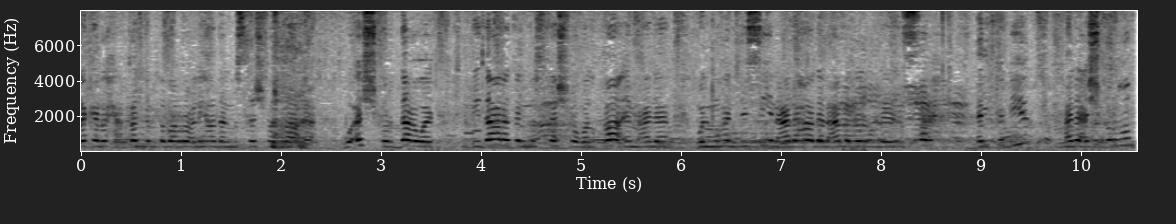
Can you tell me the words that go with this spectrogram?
لكن راح أقدم تبرع لهذا المستشفى الرائع. وأشكر دعوة إدارة المستشفى والقائم على والمهندسين على هذا العمل الصرح الكبير. أنا أشكرهم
